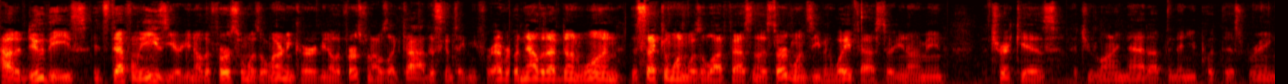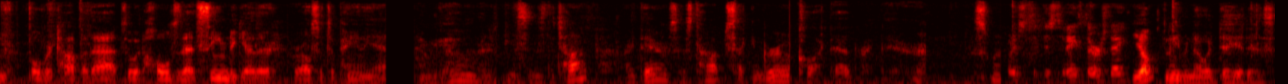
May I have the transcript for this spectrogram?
how to do these, it's definitely easier. You know, the first one was a learning curve. You know, the first one I was like, God, this is going to take me forever. But now that I've done one, the second one was a lot faster. Now the third one's even way faster. You know what I mean? The trick is that you line that up and then you put this ring over top of that so it holds that seam together or else it's a pain in the ass. There we go. This is the top right there. It says top, second groove. Clock that right there. This one. What is, is today Thursday? Yep. I don't even know what day it is.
